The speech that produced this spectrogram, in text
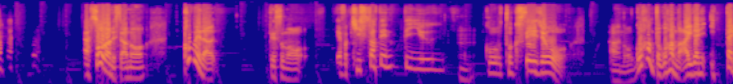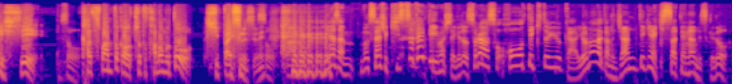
あ、そうなんですよ。あの、コメダってその、やっぱ喫茶店っていう、うんこう、特性上、あの、ご飯とご飯の間に行ったりして、そう。カツパンとかをちょっと頼むと失敗するんですよね。そう。あの皆さん 僕最初喫茶店って言いましたけどそれは法的というか世の中のジャンル的な喫茶店なんですけど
